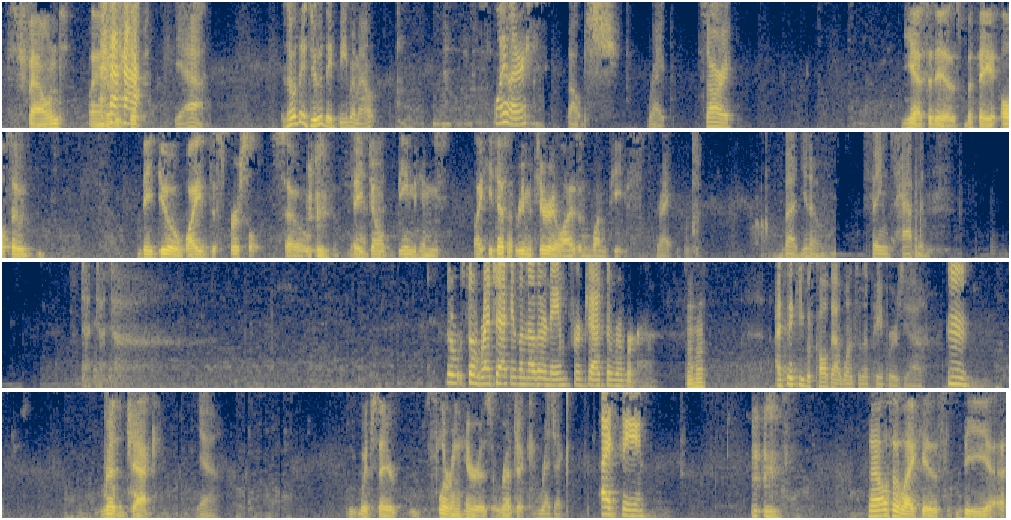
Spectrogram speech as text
found by another ship. Yeah. Is that what they do? They beam him out? Spoilers. Oh, psh. right. Sorry. Yes, it is, but they also they do a wide dispersal, so they Yes. don't beam him like he doesn't rematerialize in one piece. Right. But, you know, things happen. Dun, dun, dun. So, so Red Jack is another name for Jack the Ripper. I think he was called that once in the papers, yeah. Mm. Red Jack, Yeah. Which they're slurring here as Regic. Regic. I see. And I also like is the uh,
